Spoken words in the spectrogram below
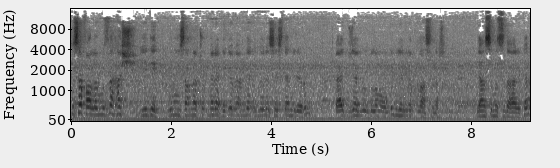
kısa farlarımız da H7. Bunu insanlar çok merak ediyor. Ben de böyle seslendiriyorum. Gayet güzel bir uygulama oldu. Güle güle kullansınlar. Yansıması da harika.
